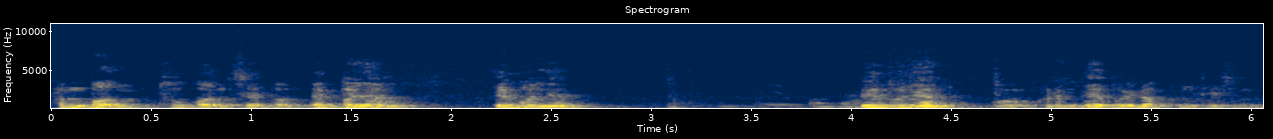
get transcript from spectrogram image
한 번, 두 번, 세 번, 몇 번이야? 네 번이야? 네 번이야? 어, 그럼 네 번이라고 보면 되지 뭐.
